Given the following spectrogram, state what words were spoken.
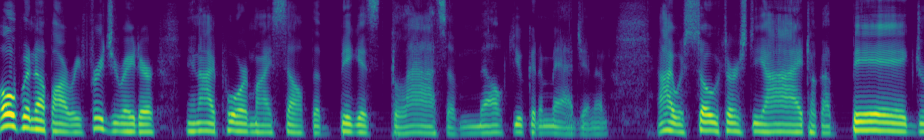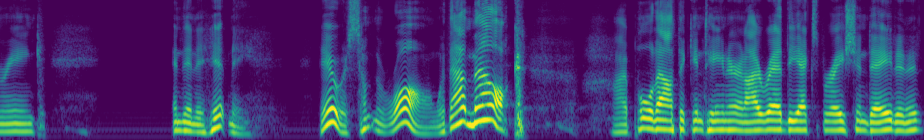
open up our refrigerator and I poured myself the biggest glass of milk you could imagine. And I was so thirsty, I took a big drink. And then it hit me. There was something wrong with that milk. I pulled out the container and I read the expiration date, and it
